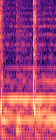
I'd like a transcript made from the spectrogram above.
Música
